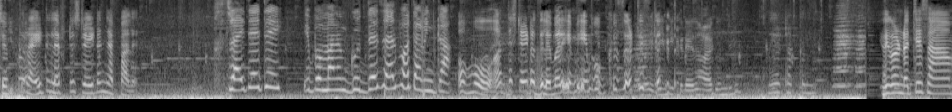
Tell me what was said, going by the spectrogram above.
చెప్పు రైట్ లెఫ్ట్ స్ట్రైట్ అని చెప్పాలి. స్ట్రైట్ అయితే ఇప్పుడు మనం గుద్దే సరిపోతాం ఇంకా. అమ్మో అంత స్ట్రైట్ వద్దులే మరి మీ ముక్కు సొట్టు ఇక్కడ ఏదో ఆగుంది ఇదిగోండి వచ్చేసాం.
